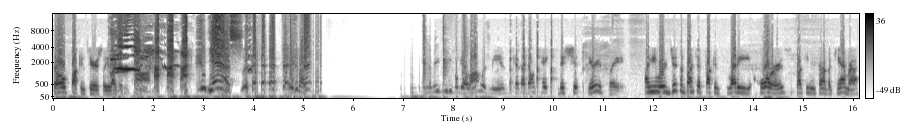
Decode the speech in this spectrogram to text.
so fucking seriously, like it's a song. yes. Like- and the reason people get along with me is because I don't take this shit seriously. I mean, we're just a bunch of fucking slutty whores fucking in front of a camera.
